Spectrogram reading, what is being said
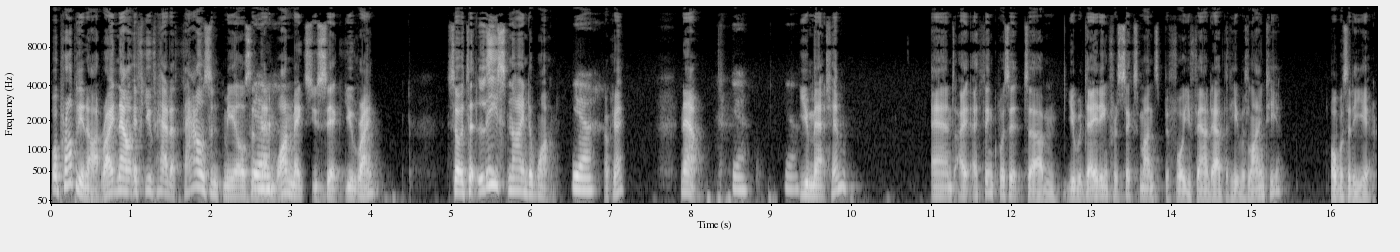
Well, probably not, right? Now, if you've had a thousand meals and then one makes you sick, you right? So it's at least nine to one. Yeah. Okay. Now, Yeah. Yeah. you met him, and I, I think was it um, you were dating for six months before you found out that he was lying to you, or was it a year?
